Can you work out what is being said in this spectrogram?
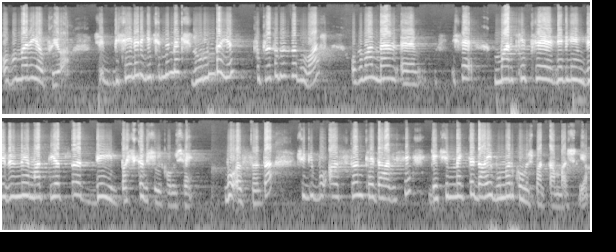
O bunları yapıyor. Şimdi bir şeyleri geçindirmek zorundayız. Fıtratımızda bu var. O zaman ben e, işte marketi, ne bileyim cebimi, maddiyatı değil başka bir şey konuşayım. Bu asırda. Çünkü bu asrın tedavisi geçinmekte dahi bunları konuşmaktan başlıyor.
